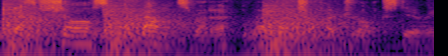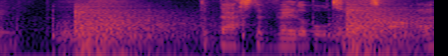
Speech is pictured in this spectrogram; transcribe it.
Better shafts, a balance rudder, and electro-hydraulic steering. The best available to us armor.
